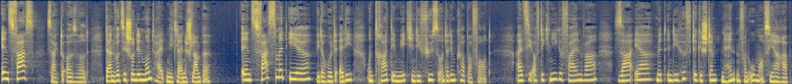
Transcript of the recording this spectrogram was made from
Ins Fass, sagte Oswald. Dann wird sie schon den Mund halten, die kleine Schlampe. Ins Fass mit ihr, wiederholte Eddie und trat dem Mädchen die Füße unter dem Körper fort. Als sie auf die Knie gefallen war, sah er mit in die Hüfte gestemmten Händen von oben auf sie herab.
